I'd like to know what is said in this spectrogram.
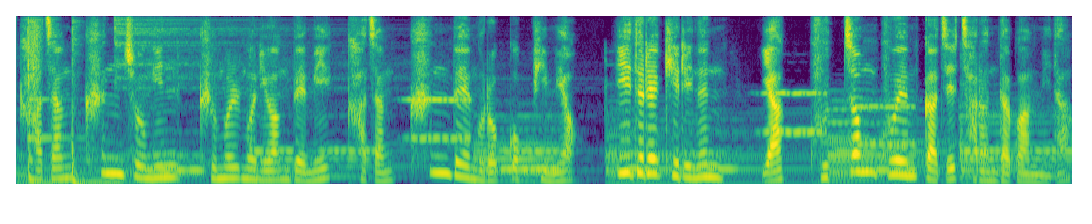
가장 큰 종인 그물무늬왕뱀이 가장 큰 뱀으로 꼽히며 이들의 길이는 약 9.9m까지 자란다고 합니다.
